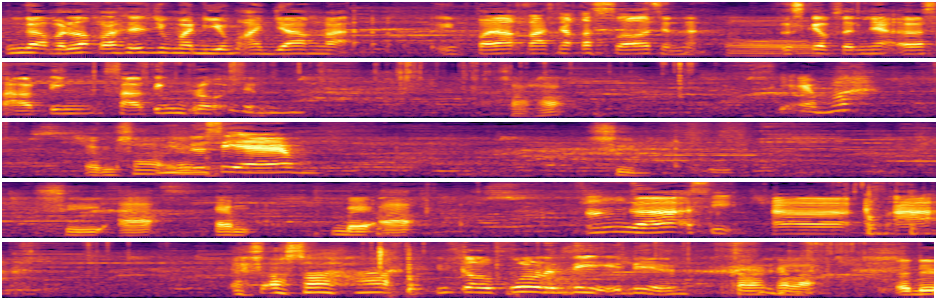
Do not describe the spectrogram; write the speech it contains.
Enggak, padahal kelasnya cuma diem aja nggak padahal kelasnya kesel cina Oh. terus captionnya eh, salting salting bro cina Saha? si M lah M sa M? si M. Si si A M B A. Enggak si eh, SA S A saha. Ini kalau full nanti ini ya. Kala kala di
